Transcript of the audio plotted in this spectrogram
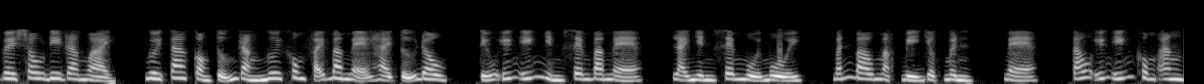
về sau đi ra ngoài, người ta còn tưởng rằng ngươi không phải ba mẹ hài tử đâu, tiểu yến yến nhìn xem ba mẹ, lại nhìn xem muội muội, bánh bao mặt bị giật mình, mẹ, táo yến yến không ăn,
